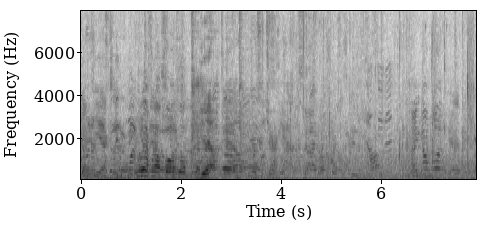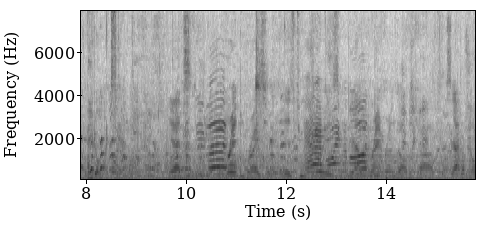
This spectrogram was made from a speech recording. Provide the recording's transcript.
gonna be actually. Good effort, Alfonso. Yeah. Yeah. He's a jackass. You don't like seeing him. Yeah, it's Brent and Bryce are his two boys. Yeah, Brent runs all the jobs. See, I don't know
